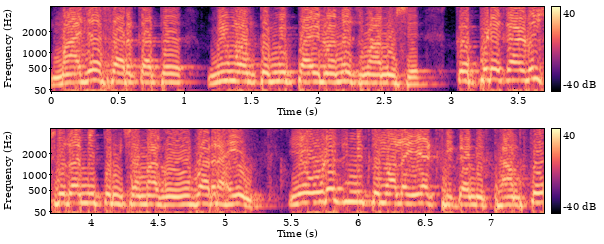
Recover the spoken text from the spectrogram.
माझ्यासारखा तर मी म्हणतो मी पहिलवानच माणूस आहे. कपडे काढून सुद्धा मी तुमच्या मागे उभा राहीन. एवढंच मी तुम्हाला या ठिकाणी थांबतो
